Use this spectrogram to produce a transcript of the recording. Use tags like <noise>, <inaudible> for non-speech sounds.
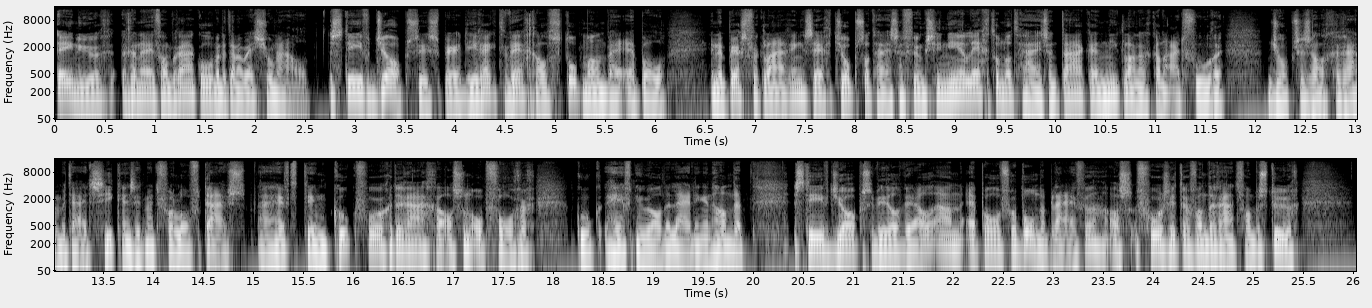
1 uur, René van Brakel met het NOS-journaal. Steve Jobs is per direct weg als topman bij Apple. In een persverklaring zegt Jobs dat hij zijn functie neerlegt... omdat hij zijn taken niet langer kan uitvoeren. Jobs is al geruime tijd ziek en zit met verlof thuis. Hij heeft Tim Cook voorgedragen als zijn opvolger. Cook heeft nu al de leiding in handen. Steve Jobs wil wel aan Apple verbonden blijven... als voorzitter van de Raad van Bestuur.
